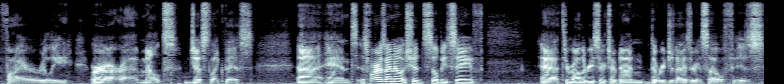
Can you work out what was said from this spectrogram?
fire really, or our uh, melt just like this. Uh, and as far as I know, it should still be safe. Uh, through all the research I've done, the rigidizer itself is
